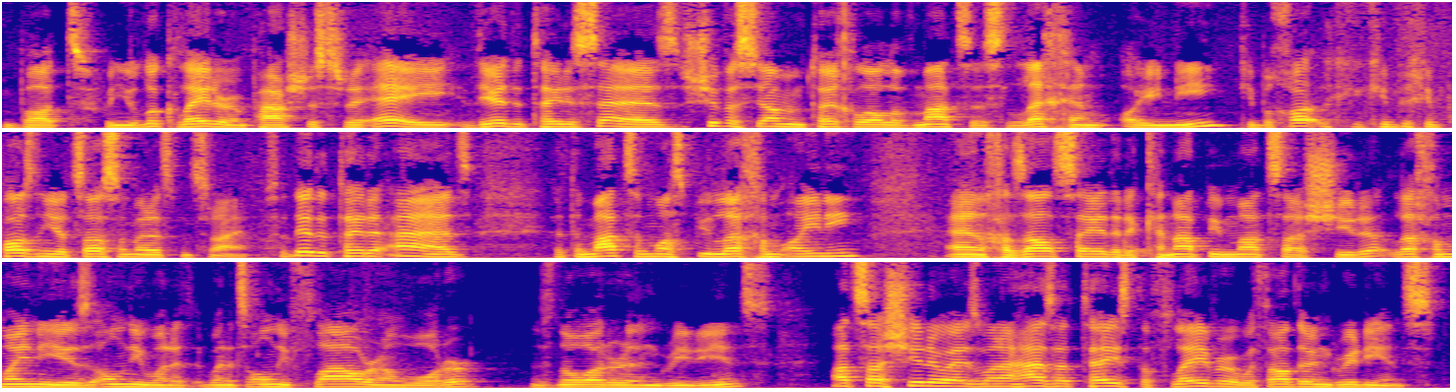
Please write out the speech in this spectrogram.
but when you look later in Parshas Re'eh, there the Torah says, Shivas Yamim Teichel Olav Matzes Lechem Oini Ki B'chipozn Yatzasam Eretz Mitzrayim. So there the Torah adds that the matzah must be Lechem Oini, and Chazal say that it cannot be matzah shira. Lechem Oini is only when, it, when it's only flour and water. There's no other ingredients. Matzah shira is when it has a taste, a flavor with other ingredients.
